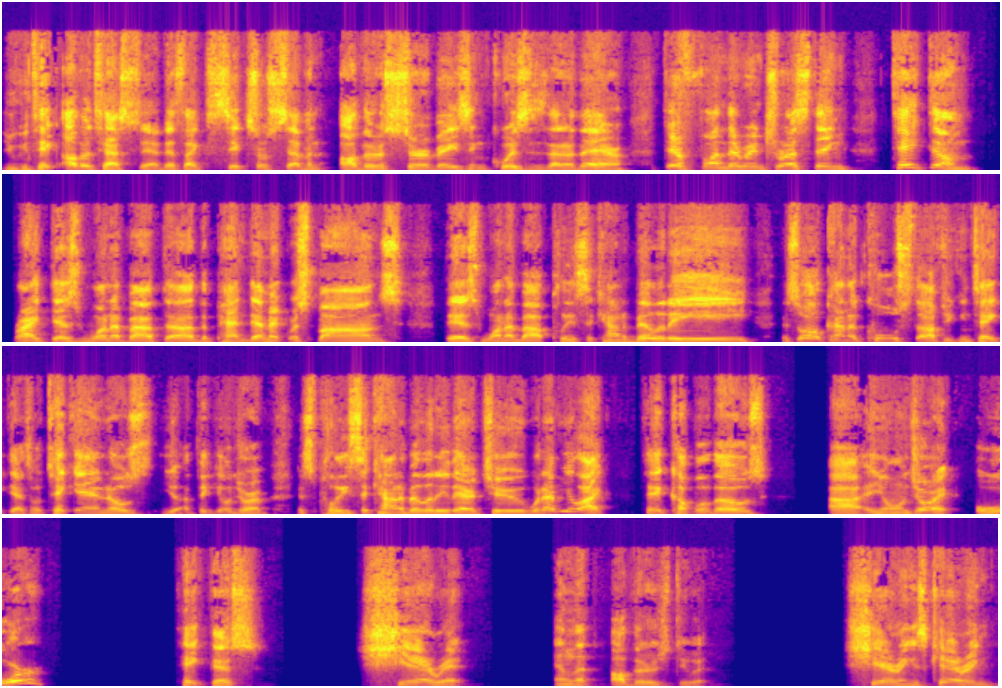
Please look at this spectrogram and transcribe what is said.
You can take other tests there. There's like six or seven other surveys and quizzes that are there. They're fun. They're interesting. Take them right? There's one about uh, the pandemic response. There's one about police accountability. There's all kind of cool stuff you can take there. So take in those. I think you'll enjoy it. There's police accountability there too. Whatever you like, take a couple of those, uh, and you'll enjoy it. Or take this, share it, and let others do it. Sharing is caring.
